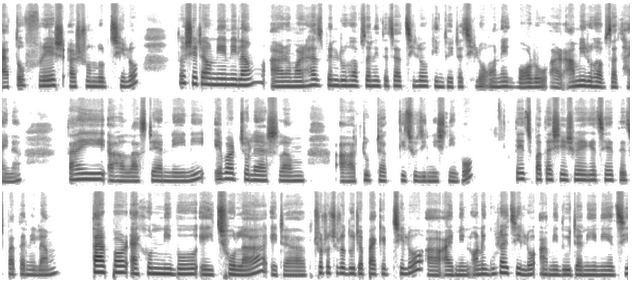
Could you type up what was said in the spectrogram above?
এত ফ্রেশ আর সুন্দর ছিল। তো সেটাও নিয়ে নিলাম। আর আমার হাসব্যান্ড রুহ আফজা নিতে চাচ্ছিল কিন্তু এটা ছিল অনেক বড় আর আমি রুহ আফজা খাই না। তাই লাস্টে আর নেইনি। এবার চলে আসলাম টুকটাক কিছু জিনিস নিবো। তেজপাতা শেষ হয়ে গেছে, তেজপাতা নিলাম। তারপর এখন নিবো এই ছোলা। এটা ছোট, ছোট ২ টা প্যাকেট ছিল। আ I mean অনেকগুলাই ছিল। আমি ২ টা নিয়ে নিয়েছি।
